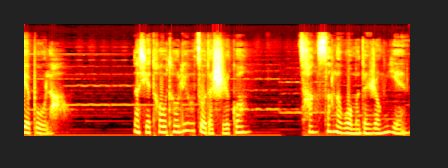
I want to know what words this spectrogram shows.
月不老。那些偷偷溜走的时光，沧桑了我们的容颜，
